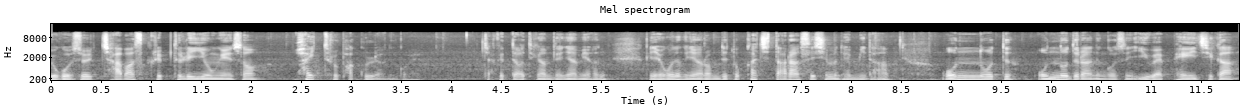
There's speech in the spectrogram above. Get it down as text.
요것을 JavaScript를 이용해서 white로 바꾸려는 거예요. 자, 그때 어떻게 하면 되냐면 그냥 이거는 그냥 여러분들 똑같이 따라 쓰시면 됩니다. onload, onload라는 것은 이 웹페이지가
